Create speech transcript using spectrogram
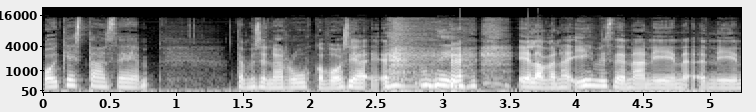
Oikeastaan se tämmöisenä ruuhkavuosia niin. elävänä ihmisenä, niin, niin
